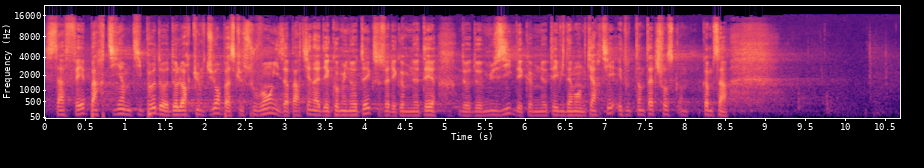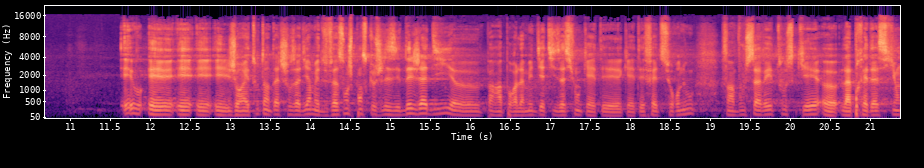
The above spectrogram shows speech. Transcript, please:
ça fait partie un petit peu de, leur culture parce que souvent ils appartiennent à des communautés, que ce soit des communautés de, musique, des communautés évidemment de quartier et tout un tas de choses comme, ça. Et, j'aurais tout un tas de choses à dire, mais de toute façon, je pense que je les ai déjà dit euh, par rapport à la médiatisation qui a, été, faite sur nous. Enfin, vous savez, tout ce qui est euh, la prédation,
